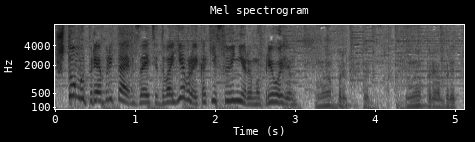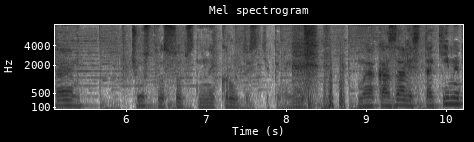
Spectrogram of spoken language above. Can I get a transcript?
что мы приобретаем за эти 2 евро и какие сувениры мы привозим? Мы, мы приобретаем чувство собственной крутости, понимаешь? Мы оказались такими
